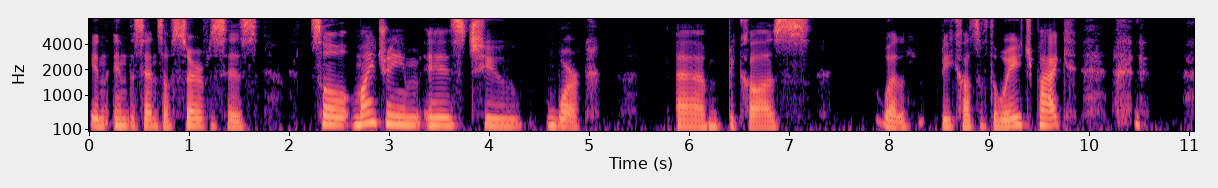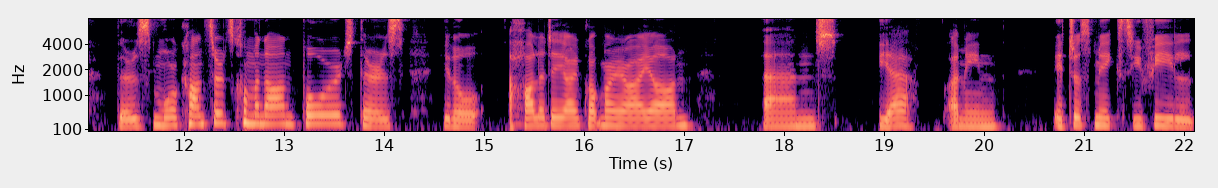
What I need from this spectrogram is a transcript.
in, in the sense of services. So my dream is to work um, because, well, because of the wage pack. There's more concerts coming on board. There's, you know, a holiday I've got my eye on. And yeah, I mean, it just makes you feel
